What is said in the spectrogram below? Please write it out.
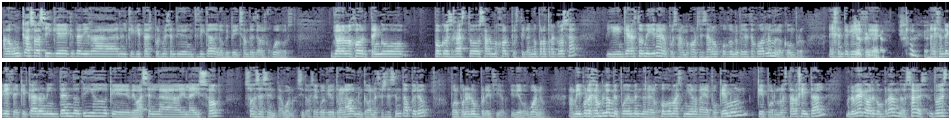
algún caso así que, que te diga en el que quizás pues me he sentido identificado, lo que te he dicho antes de los juegos. Yo a lo mejor tengo pocos gastos, a lo mejor pues tirando para otra cosa. ¿Y en qué gasto mi dinero? Pues a lo mejor si sale un juego y me apetece jugarlo, me lo compro. Hay gente que Yo dice, hay gente que dice, qué caro Nintendo, tío, que de base en la, en la eShop son 60. Bueno, si te vas a cualquier otro lado nunca van a ser 60, pero por poner un precio. Y digo, bueno, a mí por ejemplo me pueden vender el juego más mierda de Pokémon, que por nostalgia y tal, me lo voy a acabar comprando, ¿sabes? Entonces,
